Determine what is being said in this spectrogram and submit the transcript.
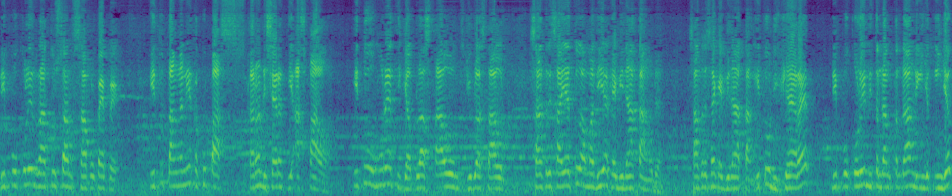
dipukulin ratusan sapul PP. Itu tangannya kekupas karena diseret di aspal. Itu umurnya 13 tahun, 17 tahun. Santri saya tuh sama dia kayak binatang udah. Santri saya kayak binatang. Itu digeret, dipukulin, ditendang-tendang, diinjek-injek.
